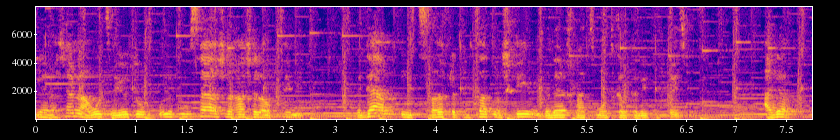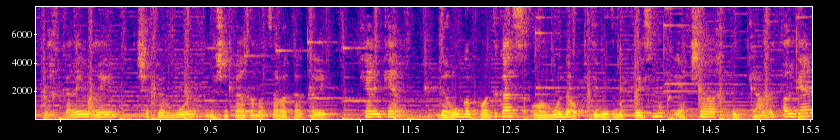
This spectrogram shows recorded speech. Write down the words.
להירשם לערוץ היוטיוב ולקורסי ההשערה של האופטימית, וגם להצטרף לקבוצת משקיעים בדרך לעצמאות כלכלית בפייסבוק. אגב, מחקרים מראים שפרגון משפר את המצב הכלכלי. כן, כן, דירוג הפודקאסט או עמוד האופטימית בפייסבוק יאפשר לך גם לפרגן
